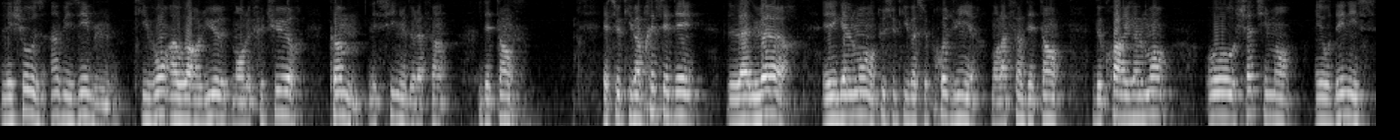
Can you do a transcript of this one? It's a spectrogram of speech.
les choses invisibles qui vont avoir lieu dans le futur, comme les signes de la fin des temps. Et ce qui va précéder l'heure, et également tout ce qui va se produire dans la fin des temps, de croire également au châtiment et au délice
